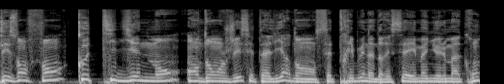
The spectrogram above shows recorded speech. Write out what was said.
Des enfants quotidiennement en danger, c'est à dire dans cette tribune adressée à Emmanuel Macron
